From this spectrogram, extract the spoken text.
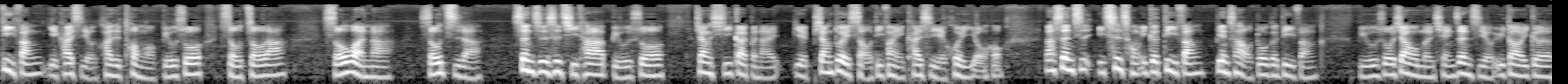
地方也开始有开始痛哦，比如说手肘啦、手腕啦、手指啊，甚至是其他，比如说像膝盖本来也相对少的地方也开始也会有吼。那甚至一次从一个地方变成好多个地方，比如说像我们前阵子有遇到一个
